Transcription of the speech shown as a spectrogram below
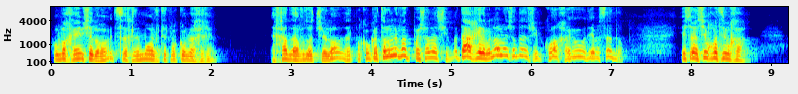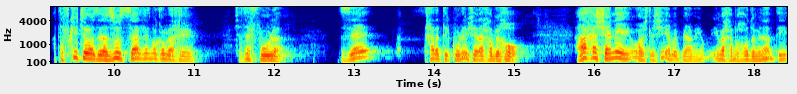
הוא בחיים שלו צריך ללמוד לתת מקום לאחרים. אחת העבודות שלו לתת מקום, אתה לא לבד, פה יש אנשים. אתה אחי לבד, לא, לא, יש עוד אנשים, קחו אחריות, יהיה בסדר. יש אנשים חוץ ממך. התפקיד שלו זה לזוז קצת, לתת מקום לאחרים. לשתף פעולה. זה אחד התיקונים של האח הבכור. האח השני, או השלישי, הרבה פעמים, אם האח הבכור דומיננטי,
